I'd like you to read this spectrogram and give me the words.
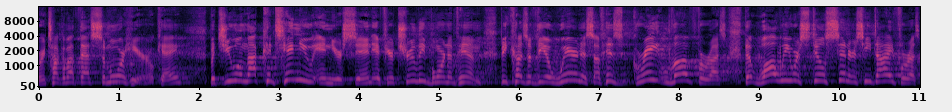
We're going to talk about that some more here, okay? But you will not continue in your sin if you're truly born of Him because of the awareness of His great love for us, that while we were still sinners, He died for us.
